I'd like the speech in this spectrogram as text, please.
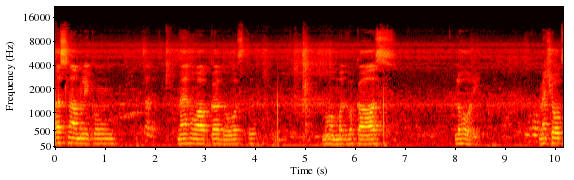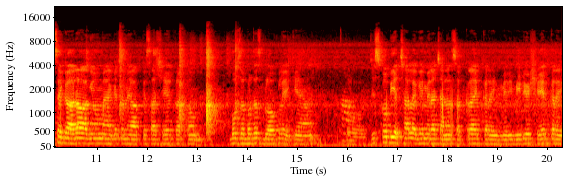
अस्सलाम वालेकुम मैं हूँ आपका दोस्त मोहम्मद वकास लाहौरी। मैं शॉप से घर आ गया हूँ मैं क्या चले आपके साथ शेयर करता हूँ। बहुत ज़बरदस्त ब्लॉग लेके आया हूँ। तो जिसको भी अच्छा लगे मेरा चैनल सब्सक्राइब करें मेरी वीडियो शेयर करें।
